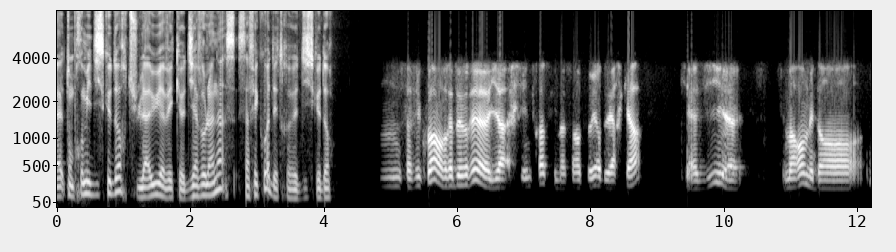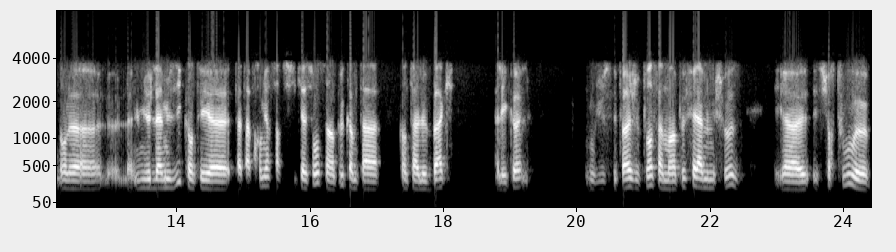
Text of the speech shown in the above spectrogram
Euh, ton premier disque d'or, tu l'as eu avec euh, Diavolana. Ça fait quoi d'être disque d'or? Hmm, Ça fait quoi? En vrai de vrai, il y, a, une phrase qui m'a fait un peu rire de RK qui a dit c'est marrant, mais dans, dans le, milieu de la musique, quand tu as ta première certification, c'est un peu comme quand tu as le bac à l'école. Donc je sais pas, je pense ça m'a un peu fait la même chose. Et, et surtout,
